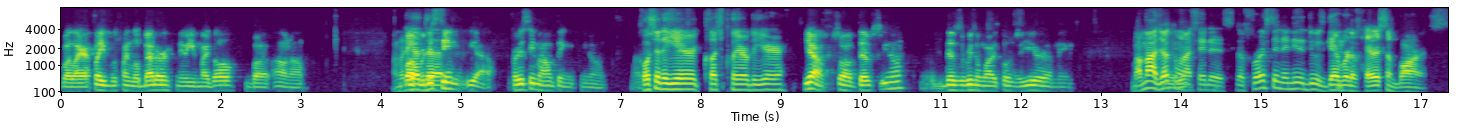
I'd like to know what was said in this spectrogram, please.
but like I feel like he was playing a little better. Maybe he might go, but I don't know. I mean, they But got for this the team, yeah, for this team, I don't think you know. Uh, coach of the year, clutch player of the year. Yeah. So if there's you know, there's a reason why it's coach of the year. I mean, But I'm not joking Yeah. when I say this. The first thing they need to do is get rid of Harrison Barnes.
